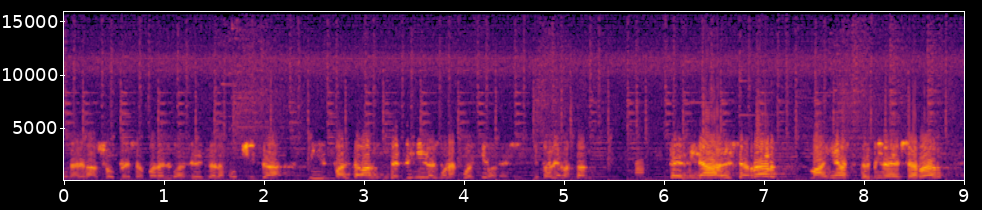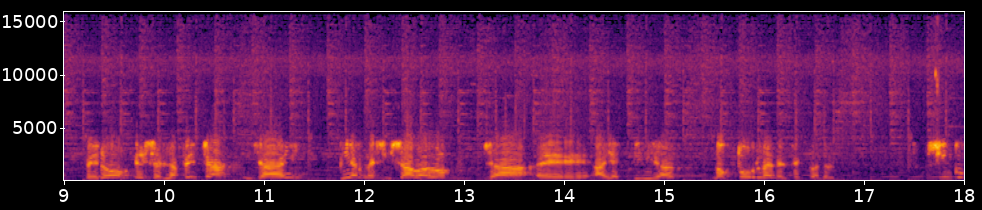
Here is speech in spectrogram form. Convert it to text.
una gran sorpresa para el Valle de Calamuchita y faltaban definir algunas cuestiones que todavía no están terminadas de cerrar, mañana se termina de cerrar, pero esa es la fecha y ya hay viernes y sábado, ya eh, hay actividad nocturna en el Festival del cinco,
